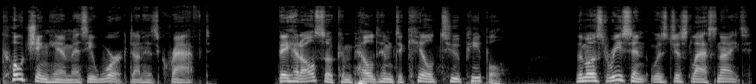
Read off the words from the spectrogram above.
coaching him as he worked on his craft. They had also compelled him to kill two people. The most recent was just last night.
